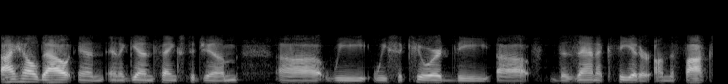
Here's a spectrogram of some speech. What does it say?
I held out, and and again, thanks to Jim, uh, we we secured the uh, the Zanuck Theater on the Fox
